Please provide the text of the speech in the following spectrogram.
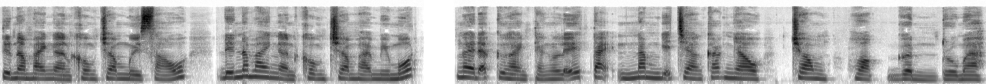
Từ năm 2016 đến năm 2021, Ngài đã cử hành thánh lễ tại 5 nghĩa trang khác nhau trong hoặc gần Roma.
